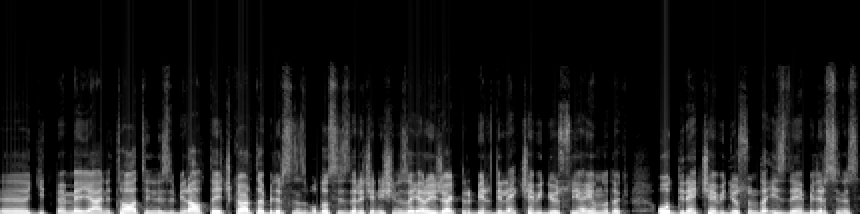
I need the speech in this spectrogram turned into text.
eee, gitmeme yani tatilinizi bir haftaya çıkartabilirsiniz. Bu da sizler için işinize yarayacaktır. Bir dilekçe videosu yayımladık. O dilekçe videosunu da izleyebilirsiniz.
